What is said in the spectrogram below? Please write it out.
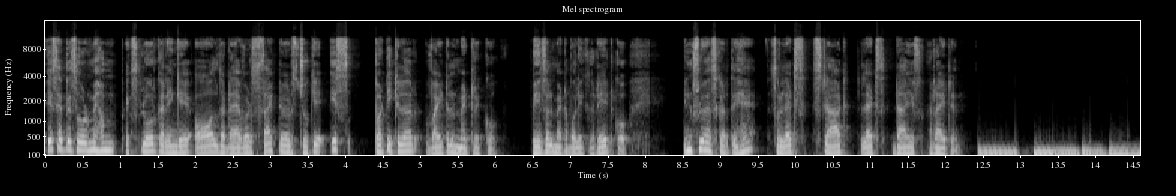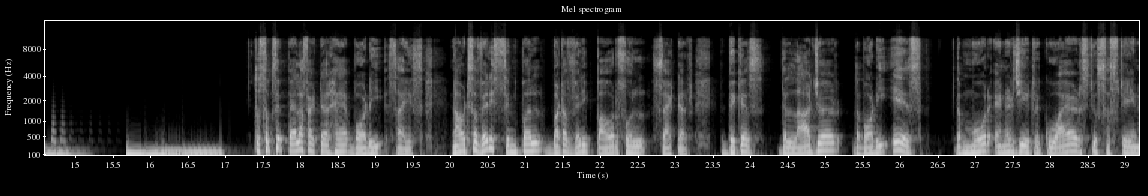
so, इस एपिसोड में हम एक्सप्लोर करेंगे ऑल द डाइवर्स फैक्टर्स जो कि इस पर्टिकुलर वाइटल मेट्रिक को बेजल मेटाबॉलिक रेट को इन्फ्लुएंस करते हैं। So let's start let's dive right in तो सबसे पहला फैक्टर है body size now it's a very simple but a very powerful factor because the larger the body is the more energy it requires to sustain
